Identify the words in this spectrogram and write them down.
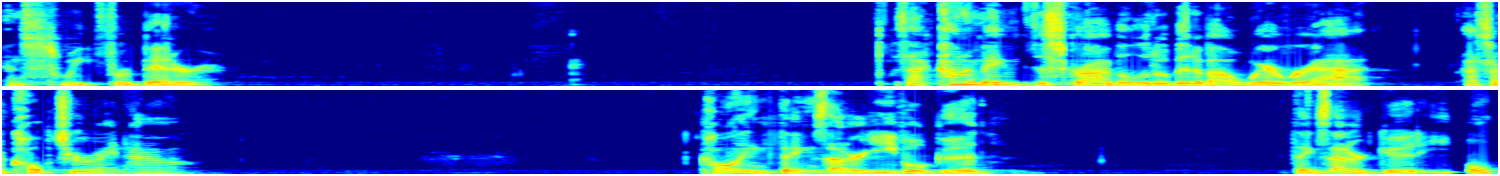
and sweet for bitter. Does that kind of maybe describe a little bit about where we're at as a culture right now? calling things that are evil good, things that are good evil.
